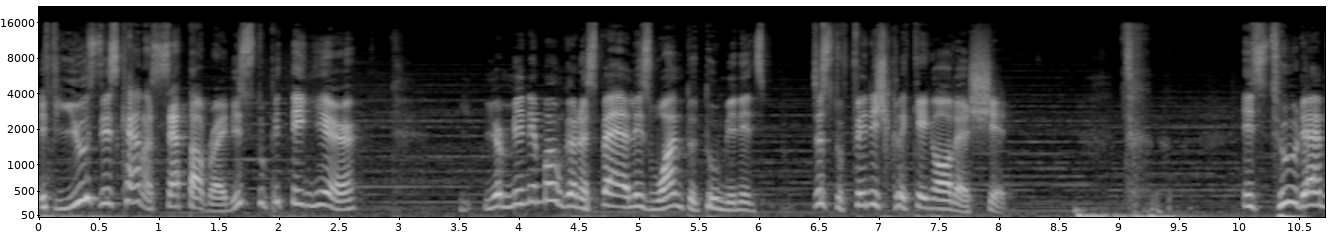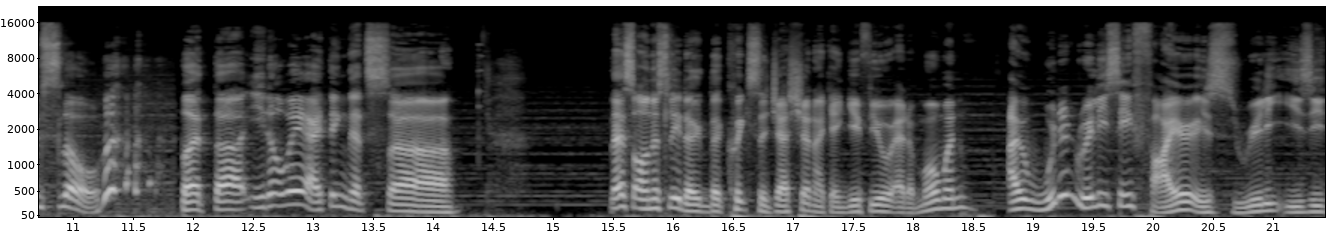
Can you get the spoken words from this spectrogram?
If you use this kind of setup, right, this stupid thing here, you're minimum gonna spend at least 1 to 2 minutes just to finish clicking all that shit. it's too damn slow. but uh, either way, I think that's uh, that's honestly the, the quick suggestion I can give you at the moment. I wouldn't really say fire is really easy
